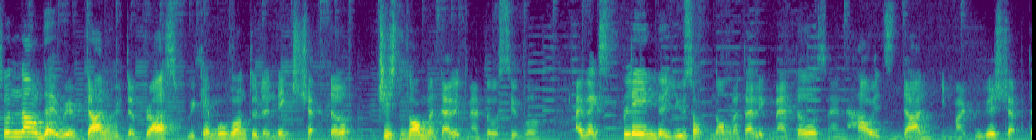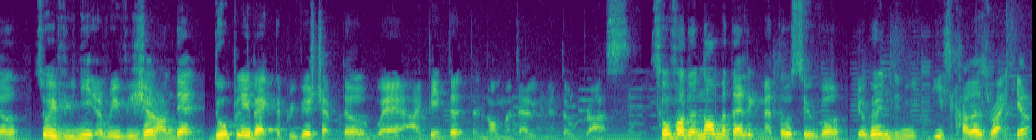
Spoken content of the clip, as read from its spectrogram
So now that we've done with the brass, we can move on to the next chapter, which is non-metallic metal silver. I've explained the use of non-metallic metals and how it's done in my previous chapter. So if you need a revision on that, do play back the previous chapter where I painted the non-metallic metal brass. So for the non-metallic metal silver, you're going to need these colors right here.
